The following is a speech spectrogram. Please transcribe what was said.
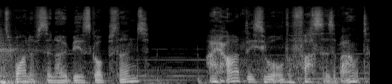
it's one of Zenobia's gobstones. I hardly see what all the fuss is about.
